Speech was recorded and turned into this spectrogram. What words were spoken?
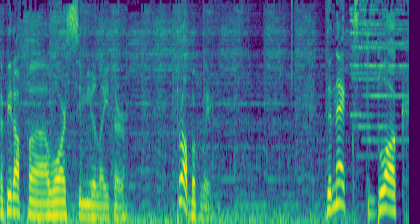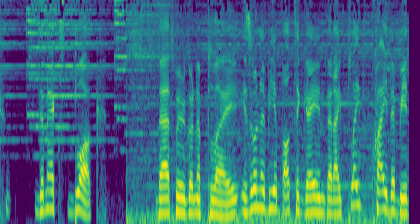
a bit of a war simulator, probably the next block, the next block that we're gonna play is gonna be about a game that I played quite a bit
